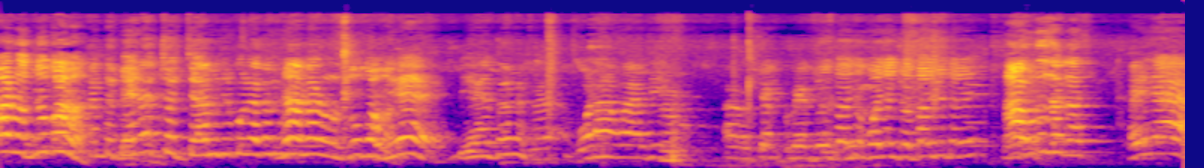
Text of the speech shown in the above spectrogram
હા રોજનું કામ અને તો બેન જ છો ચાર મિનિટ બોલ્યા તમે. ના ના રોજનું કામ બે બે ભણાવવા આજે આ ચેક બે જોતા આવજો મજા જોતા આવજો તમે? આવડું છે કાં? થઈ જા.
